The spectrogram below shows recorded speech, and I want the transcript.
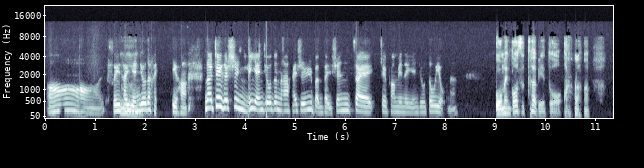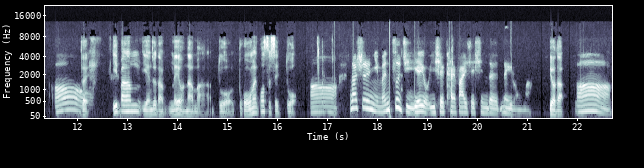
哦，所以他研究的很细哈。那这个是你们研究的呢，还是日本本身在这方面的研究都有呢？我们公司特别多。哦，对。一般研究的没有那么多，不过我们公司是多哦。那是你们自己也有一些开发一些新的内容吗？有的哦。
